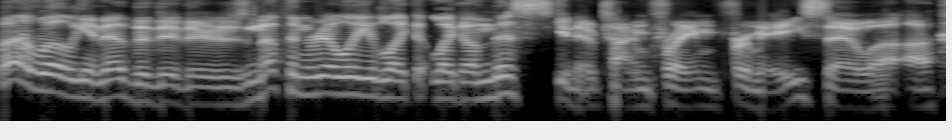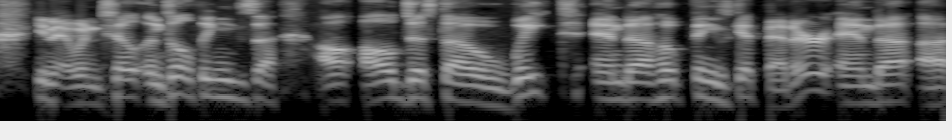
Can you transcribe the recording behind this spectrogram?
well, you know, there's nothing really like like on this, you know, time frame for me. So, uh, uh, you know, until until things, uh, I'll, I'll just uh, wait and uh, hope things get better. And uh, uh,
